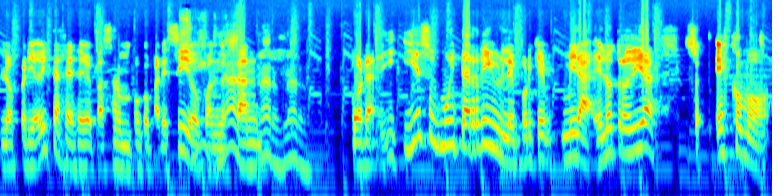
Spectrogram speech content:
los periodistas les debe pasar un poco parecido cuando están... Claro, claro y, eso es muy terrible, porque mira, el otro día es como,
